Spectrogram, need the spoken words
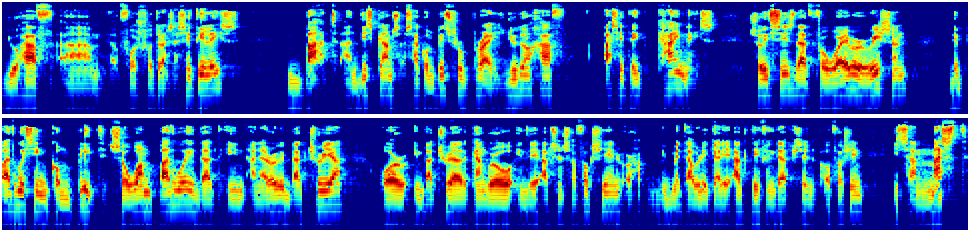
you have um, phosphotransacetylase, but, and this comes as a complete surprise, you don't have acetate kinase. So it seems that for whatever reason, the pathway is incomplete. So one pathway that in anaerobic bacteria or in bacteria that can grow in the absence of oxygen or be metabolically active in the absence of oxygen is a must,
